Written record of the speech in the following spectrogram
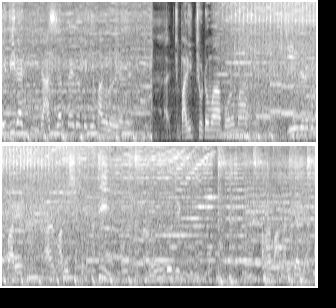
এই ভিড় আর কি, রাজযাত্রায় তো দেখলে পাগল হয়ে যাবে। বাড়ির ছোটো মা, বড় মা, যে যেরকম পারে, আর মানুষ সত্যি আনন্দ যে আমরা বাঙালিরা জানি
